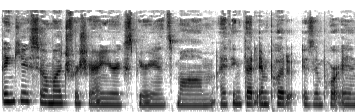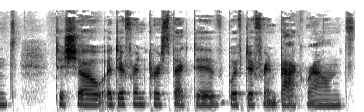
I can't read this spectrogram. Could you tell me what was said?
Thank you so much for sharing your experience, Mom. I think that input is important to show a different perspective with different backgrounds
